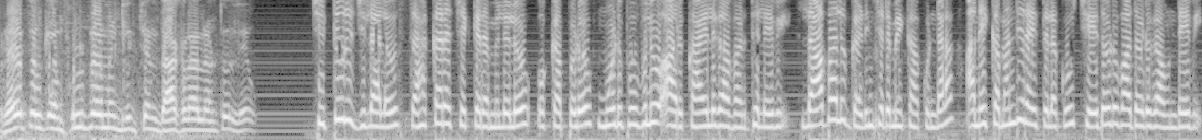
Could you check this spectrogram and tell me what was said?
రైతులకి ఫుల్ పేమెంట్లు ఇచ్చిన దాఖలాలు అంటూ లేవు. చిత్తూరు జిల్లాలో సహకార చక్కెర మిల్లులో ఒకప్పుడు మూడు పువ్వులు ఆరు కాయలుగా వర్ధిలేవి లాభాలు గడించడమే కాకుండా అనేక మంది రైతులకు చేదోడువాదోడుగా ఉండేవి.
